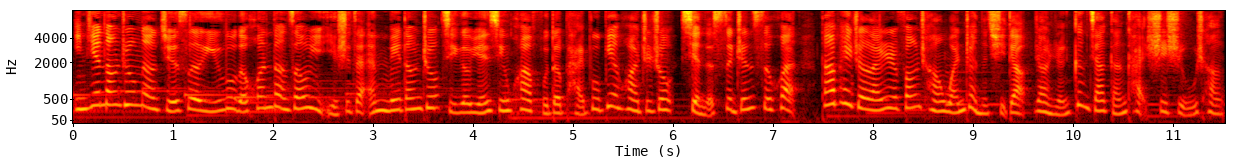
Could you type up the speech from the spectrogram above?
影片当中呢，角色一路的欢荡遭遇，也是在 MV 当中几个圆形画幅的排布变化之中显得似真似幻，搭配着《来日方长》婉转的曲调，让人更加感慨世事无常。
